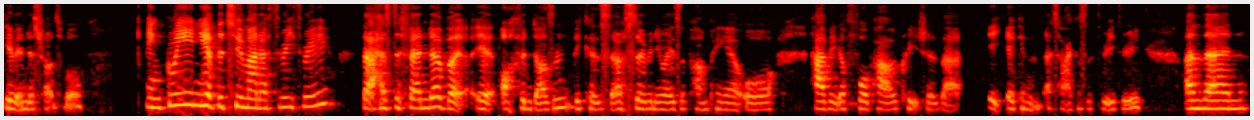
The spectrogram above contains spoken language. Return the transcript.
give it indestructible. In green, you have the two mana three three that has defender, but it often doesn't because there are so many ways of pumping it or having a four power creature that it, it can attack as a three three. And then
